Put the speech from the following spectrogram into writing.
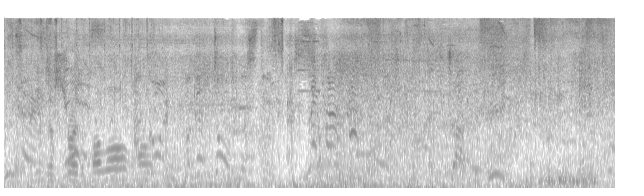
You can destroy the bubble stop the beat.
